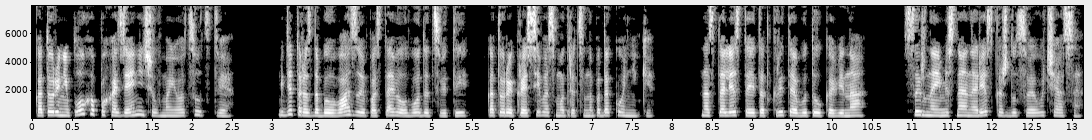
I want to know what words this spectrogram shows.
который неплохо похозяйничал в мое отсутствие. Где-то раздобыл вазу и поставил в воду цветы, которые красиво смотрятся на подоконнике. На столе стоит открытая бутылка вина. Сырная и мясная нарезка ждут своего часа.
